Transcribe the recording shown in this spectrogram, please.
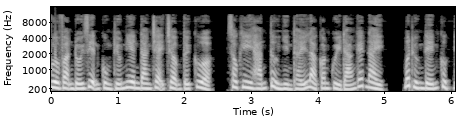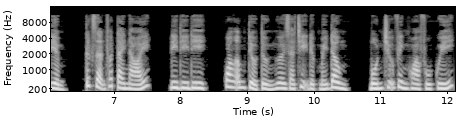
vừa vặn đối diện cùng thiếu niên đang chạy chậm tới cửa, sau khi Hán tử nhìn thấy là con quỷ đáng ghét này, mất hứng đến cực điểm, tức giận phất tay nói, đi đi đi, quang âm tiểu tử ngươi giá trị được mấy đồng, bốn chữ vinh hoa phú quý,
